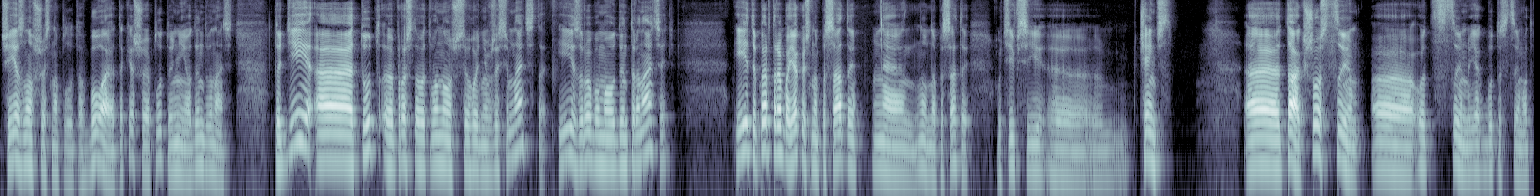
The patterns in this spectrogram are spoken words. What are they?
Чи я знов щось наплутав? Буває таке, що я плутаю. Ні, 1.12. Тоді е, тут е, просто от воно ж сьогодні вже 17, і зробимо 1.13. І тепер треба якось написати, е, ну, написати оці всі е, changes. Е, так, що з цим? Е, от з цим, як бути з цим? От,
